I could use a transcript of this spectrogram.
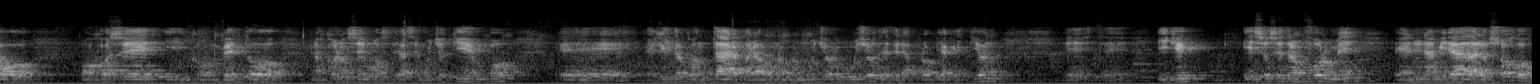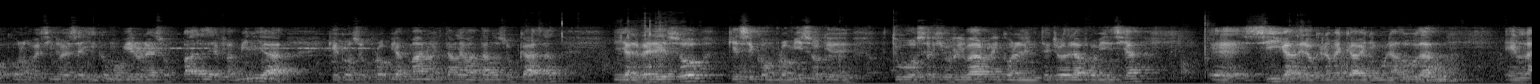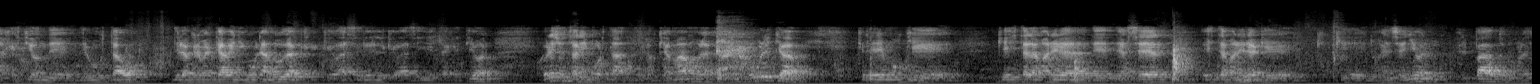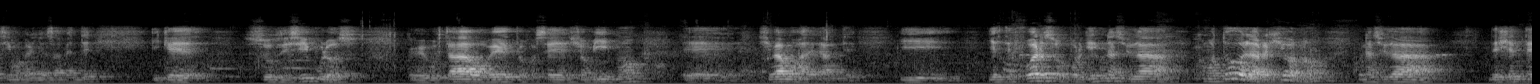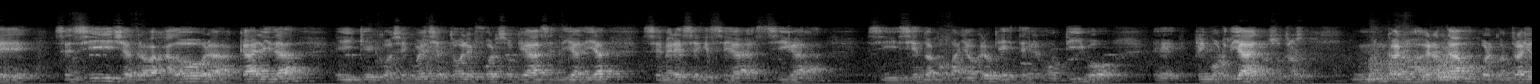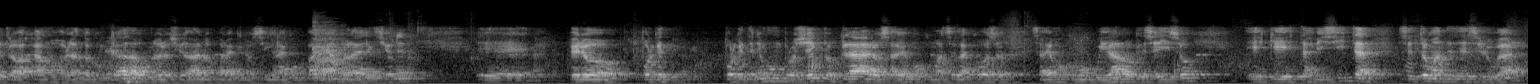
Gustavo, con José y con Beto nos conocemos desde hace mucho tiempo. Eh, es lindo contar para uno con mucho orgullo desde la propia gestión este, y que eso se transforme en una mirada a los ojos con los vecinos de Seguí, como vieron a esos padres de familia que con sus propias manos están levantando sus casas y al ver eso, que ese compromiso que tuvo Sergio Ribarri con el interior de la provincia eh, siga, de lo que no me cabe ninguna duda, en la gestión de, Gustavo, de lo que no me cabe ninguna duda que, va a ser él el que va a seguir esta gestión. Por eso es tan importante. Los que amamos la gestión pública creemos que, esta es la manera de, hacer, esta manera que, nos enseñó el, pato, como le decimos cariñosamente, y que sus discípulos, eh, Gustavo, Beto, José, yo mismo, eh, llevamos adelante. Y, y este esfuerzo, porque es una ciudad, como toda la región, ¿no? una ciudad de gente sencilla, trabajadora, cálida, y que en consecuencia todo el esfuerzo que hacen día a día se merece que sea, siga, siendo acompañado. Creo que este es el motivo eh, primordial. Nosotros nunca nos agrandamos, por el contrario, trabajamos hablando con cada uno de los ciudadanos para que nos sigan acompañando en las elecciones, eh, pero porque porque tenemos un proyecto claro, sabemos cómo hacer las cosas, sabemos cómo cuidar lo que se hizo, es que estas visitas se toman desde ese lugar.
